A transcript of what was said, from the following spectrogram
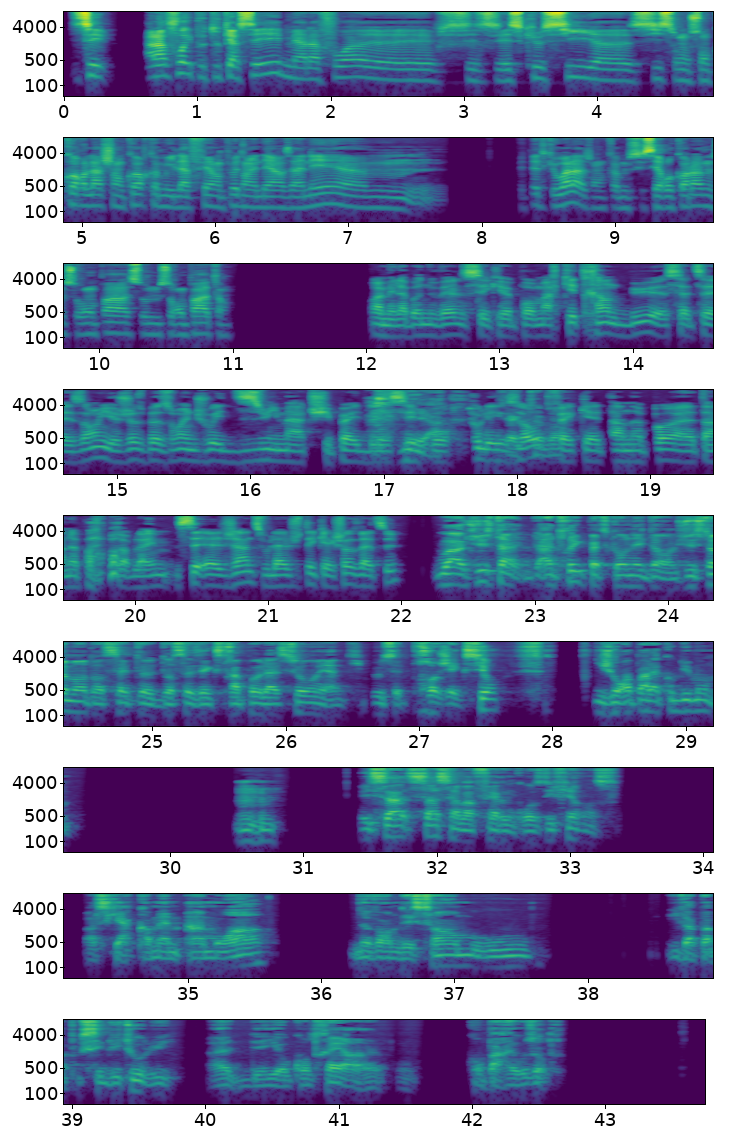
c'est à la fois il peut tout casser, mais à la fois, euh, est-ce que si, euh, si son, son, corps lâche encore comme il l'a fait un peu dans les dernières années, euh, peut-être que voilà, comme ces records-là ne seront pas ne seront pas atteints. Oui, mais la bonne nouvelle, c'est que pour marquer 30 buts cette saison, il a juste besoin de jouer 18 matchs. Il peut être blessé pour tous les autres, fait que t'en as pas, as pas de problème. Jean, tu voulais ajouter quelque chose là-dessus? Ouais, juste un, truc parce qu'on est dans, justement dans cette, dans ces extrapolations et un petit peu cette projection il jouera pas la Coupe du Monde. Mmh et ça, ça, ça va faire une grosse différence. Parce qu'il y a quand même un mois, novembre-décembre, où il va pas pousser du tout, lui. Et au contraire, euh, comparé aux autres.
